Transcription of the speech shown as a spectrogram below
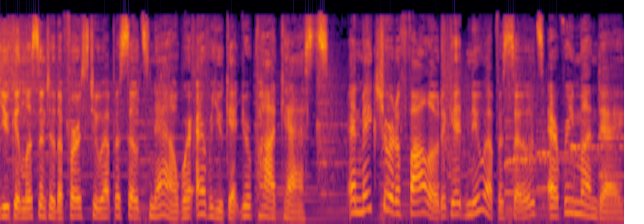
You can listen to the first two episodes now wherever you get your podcasts. And make sure to follow to get new episodes every Monday.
